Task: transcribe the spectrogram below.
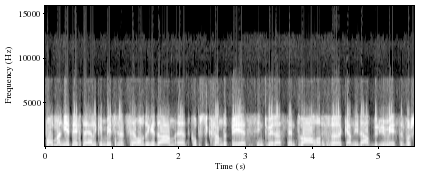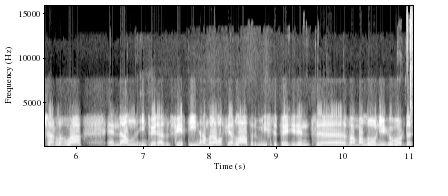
Paul Magnet heeft eigenlijk een beetje hetzelfde gedaan. Hè. Het kopstuk van de PS in 2012 uh, kandidaat burgemeester voor Charleroi. En dan in 2014, anderhalf jaar later, minister-president uh, van Wallonië geworden.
